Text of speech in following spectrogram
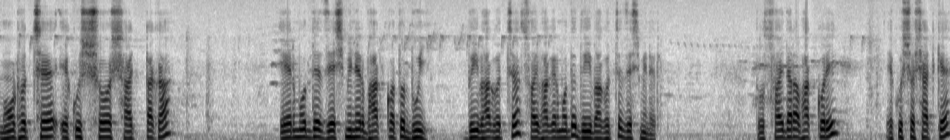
মোট হচ্ছে একুশশো ষাট টাকা। এর মধ্যে জেসমিনের ভাগ কত? দুই। দুই ভাগ হচ্ছে ছয় ভাগের মধ্যে দুই ভাগ হচ্ছে জেসমিনের। তো ছয় দ্বারা ভাগ করি একুশশো ষাটকে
